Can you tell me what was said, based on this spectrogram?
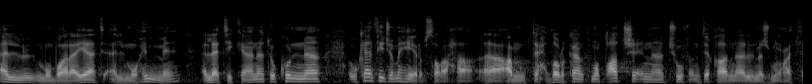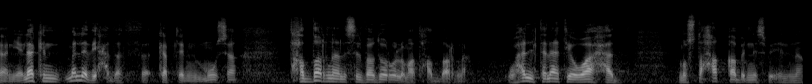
المباريات المهمة التي كانت وكنا وكان في جماهير بصراحة آه، عم تحضر وكانت متعطشة إنها تشوف انتقالنا للمجموعة الثانية. لكن ما الذي حدث كابتن موسى؟ تحضرنا لسلفادور ولا ما تحضرنا؟ وهل ثلاثة واحد مستحقة بالنسبة لنا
